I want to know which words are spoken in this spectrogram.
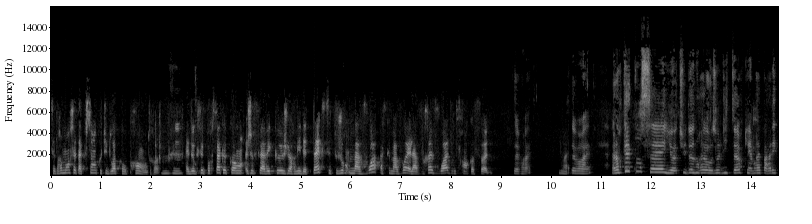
c'est vraiment cet accent que tu dois comprendre. Mhm. Et donc, c'est pour ça que quand je fais avec eux, je leur lis des textes, c'est toujours ma voix, parce que ma voix est la vraie voix d'une francophone. C'est vrai. Ouais. C'est vrai. Alors, quel conseil tu donnerais aux auditeurs qui aimeraient parler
